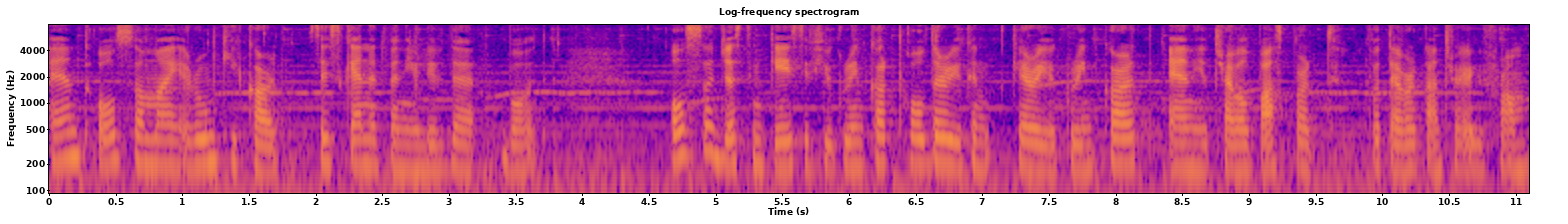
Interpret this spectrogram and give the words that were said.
and also my room key card. They scan it when you leave the boat. Also, just in case if you're green card holder, you can carry your green card and your travel passport, whatever country are you from.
